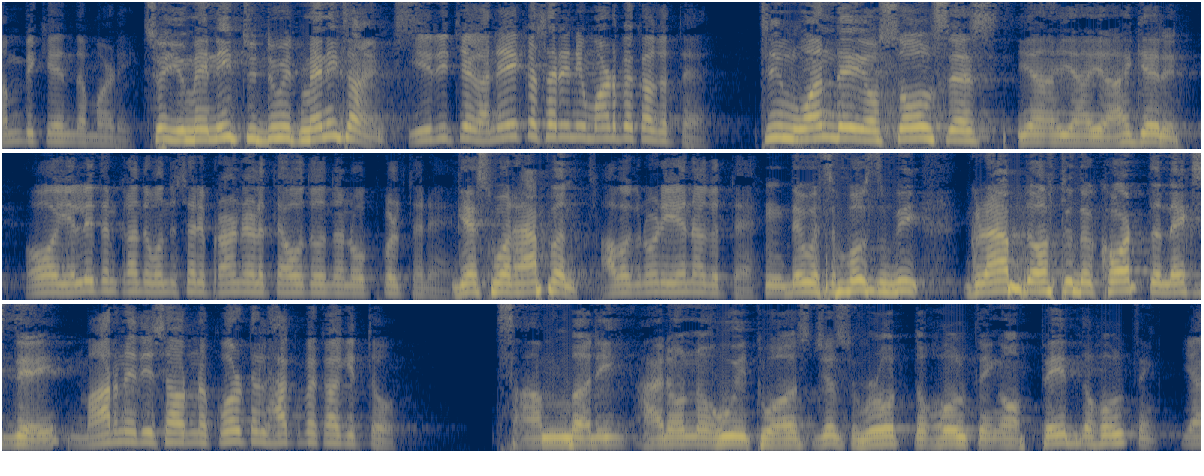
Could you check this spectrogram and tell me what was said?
ನಂಬಿಕೆಯಿಂದ ಮಾಡಿ So you may need to do it many times. ಈ ರೀತಿಯಾಗಿ ಅನೇಕ ಸರಿ ನೀವು ಮಾಡ್ಬೇಕಾಗತ್ತೆ Till one day your soul says, yeah, yeah, yeah, I get it. ಓ ಎಲ್ಲಿ ತನಕ ಅಂದ್ರೆ ಒಂದು ಸಾರಿ ಪ್ರಾಣ ಹೇಳುತ್ತೆ ಹೌದು ನಾನು ಒಪ್ಕೊಳ್ತೇನೆ Guess what happened? ಅವಾಗ ನೋಡಿ ಏನಾಗುತ್ತೆ They were supposed to be grabbed off to the court the next day. ಮಾರನೇ ದಿವಸ ಅವ್ರನ್ನ ಕೋರ್ಟ್ ಅಲ್ಲಿ ಹಾಕ್ಬೇಕಾಗಿತ್ತು Somebody, I don't know who it was, just wrote the whole thing or paid the whole thing. ಯಾ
